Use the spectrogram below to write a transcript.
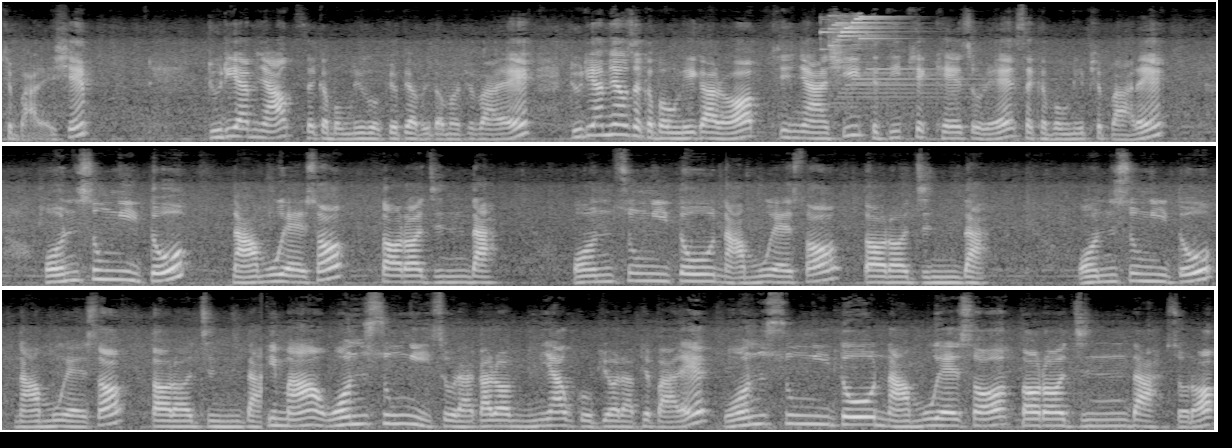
ဖြစ်ပါတယ်ရှင်ဒုတိယမြောက်သကပုံလေးကိုပြောပြပေးသွားမှာဖြစ်ပါတယ်ဒုတိယမြောက်သကပုံလေးကတော့ပညာရှိတတိဖြစ်ခဲဆိုတဲ့သကပုံလေးဖြစ်ပါတယ်ဟွန်ဆုငီတိုနာမူရဲ့ဆောတော်ရဂျင်ဒါဟွန်ဆုငီတိုနာမူရဲ့ဆောတော်ရဂျင်ဒါ 원숭이도 나무에서 떨어진다. 이마 원숭이 소라가로 미하고 벼라 표발에 원숭이도 나무에서 떨어진다. 소로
